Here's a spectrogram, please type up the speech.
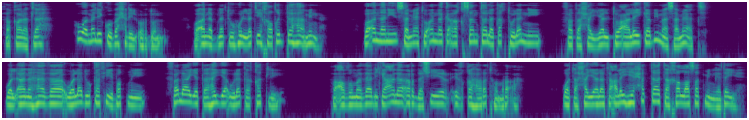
فقالت له هو ملك بحر الأردن وأنا ابنته التي خطبتها منه وأنني سمعت أنك أقسمت لتقتلني فتحيلت عليك بما سمعت. والآن هذا ولدك في بطني فلا يتهيأ لك قتلي. فعظم ذلك على أردشير إذ قهرته امرأة وتحيلت عليه حتى تخلصت من يديه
